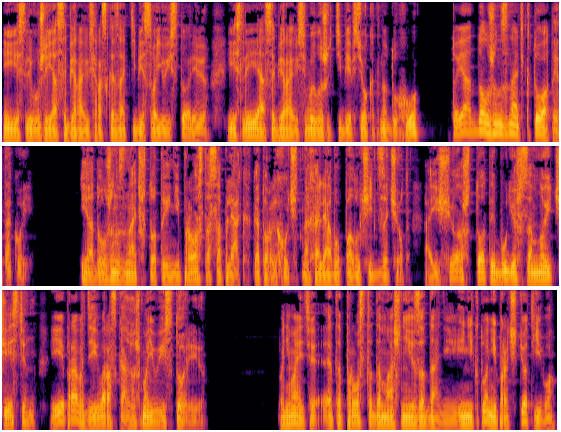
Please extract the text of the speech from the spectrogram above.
И если уже я собираюсь рассказать тебе свою историю, если я собираюсь выложить тебе все как на духу, то я должен знать, кто ты такой. Я должен знать, что ты не просто сопляк, который хочет на халяву получить зачет, а еще, что ты будешь со мной честен и правдиво расскажешь мою историю. Понимаете, это просто домашнее задание, и никто не прочтет его,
